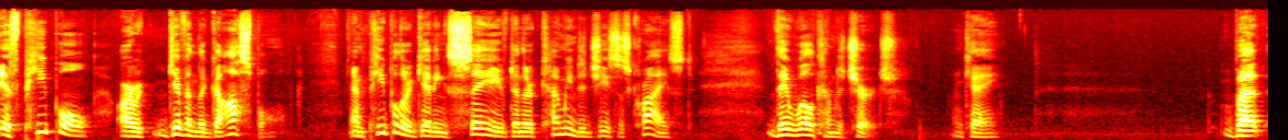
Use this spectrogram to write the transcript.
if people are given the gospel and people are getting saved and they're coming to Jesus Christ, they will come to church. Okay? But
